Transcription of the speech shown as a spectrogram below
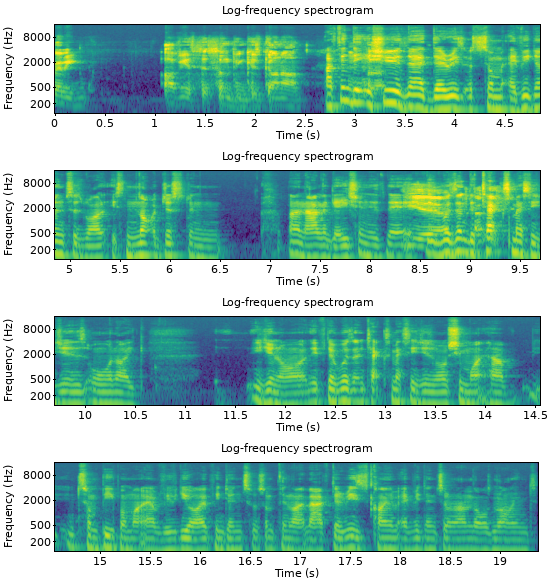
very obvious that something has gone on. I think the uh, issue is that there is some evidence as well. It's not just an. an allegation, is there? If Yeah, there wasn't the text messages or like, you know, if there wasn't text messages or she might have, some people might have video evidence or something like that. If there is kind of evidence around those lines,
